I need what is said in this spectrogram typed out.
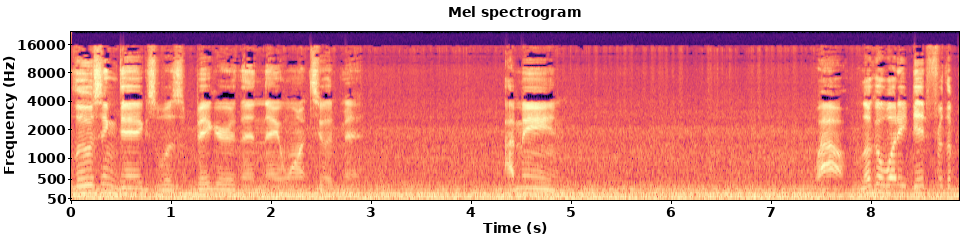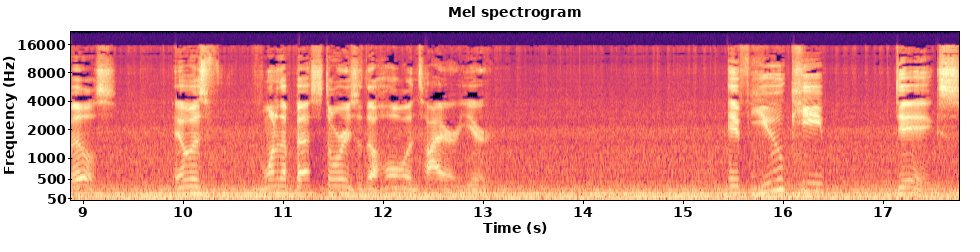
losing Diggs was bigger than they want to admit. I mean, wow, look at what he did for the Bills. It was one of the best stories of the whole entire year. If you keep Diggs,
